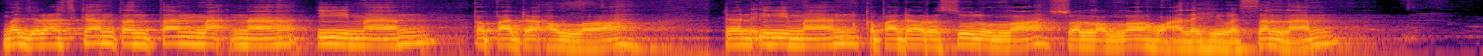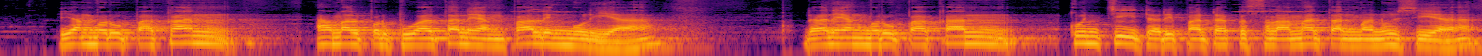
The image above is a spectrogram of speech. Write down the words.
menjelaskan tentang makna iman kepada Allah dan iman kepada Rasulullah Shallallahu Alaihi Wasallam yang merupakan amal perbuatan yang paling mulia dan yang merupakan kunci daripada keselamatan manusia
